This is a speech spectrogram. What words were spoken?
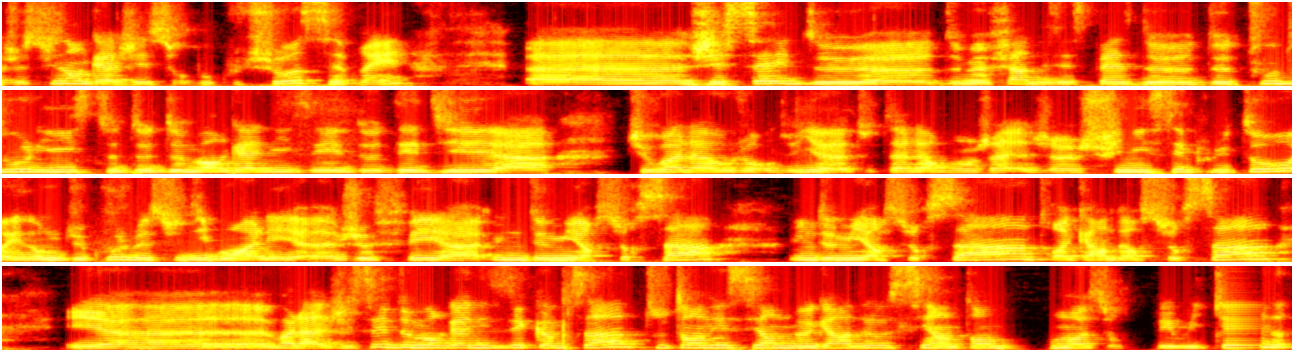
je suis engagée sur beaucoup de choses, c'est vrai. Euh, J'essaye de, euh, de me faire des espèces de, de to-do list, de, de m'organiser, de dédier. Euh, tu vois là aujourd'hui, euh, tout à l'heure, bon, je, je, finissais plus tôt et donc du coup je me suis dit bon allez, je fais une demi-heure sur ça, une demi-heure sur ça, trois quarts d'heure sur ça. Et euh, voilà, j'essaie de m'organiser comme ça, tout en essayant de me garder aussi un temps pour moi sur les week-ends.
